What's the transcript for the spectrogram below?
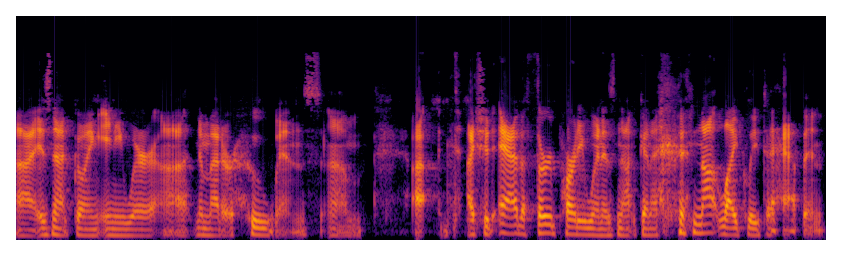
uh, is not going anywhere uh, no matter who wins. Um, I should add a third party win is not going to not likely to happen.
